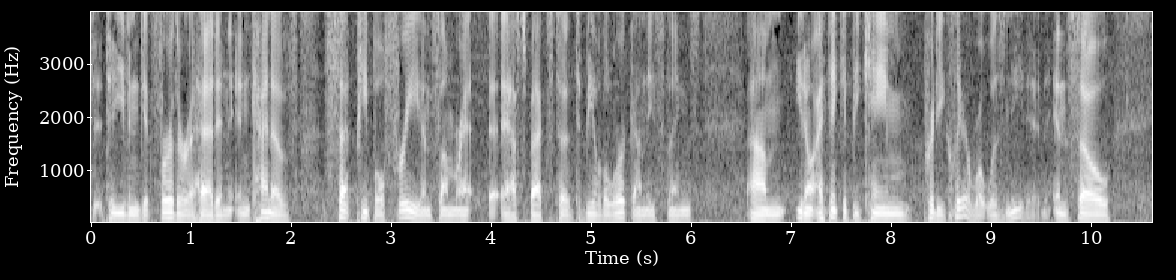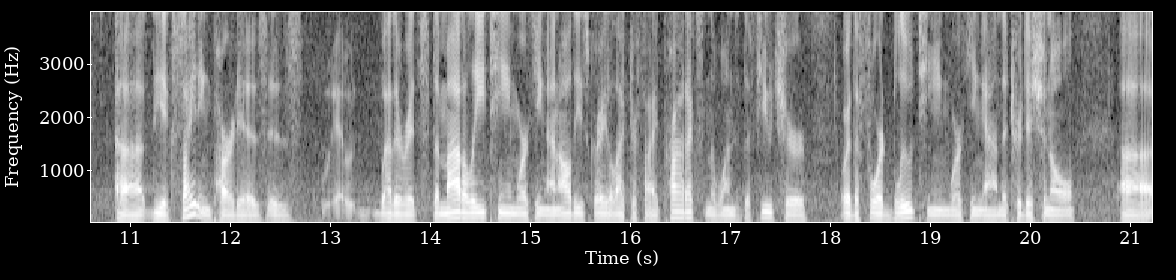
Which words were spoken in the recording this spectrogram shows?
to, to even get further ahead and, and kind of set people free in some ra- aspects to, to be able to work on these things, um, you know, I think it became pretty clear what was needed. And so uh, the exciting part is is whether it's the Model E team working on all these great electrified products and the ones of the future, or the Ford Blue team working on the traditional uh,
